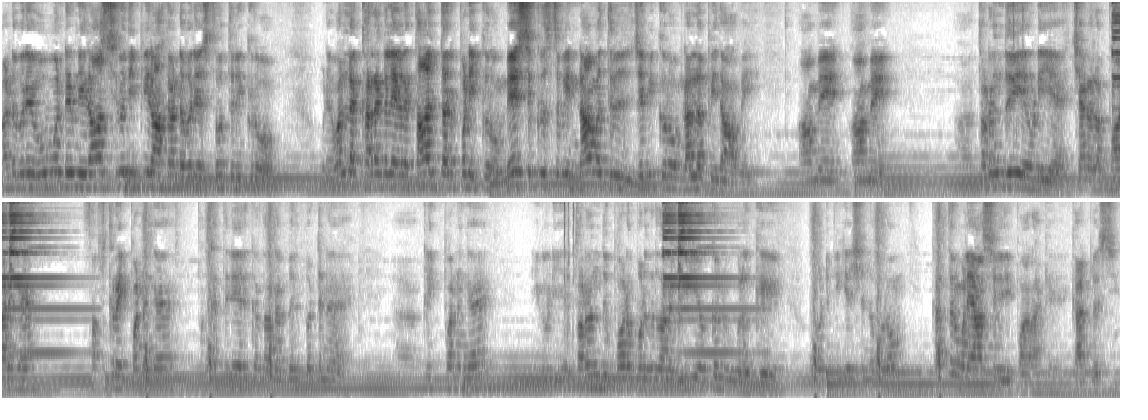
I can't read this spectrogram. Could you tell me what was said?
ஆண்டவரே ஒவ்வொன்றையும் நீர் ஆசீர்வதிப்பீராக ஆண்டவரே ஸ்தோத்திருக்கிறோம். உடைய வல்ல கரங்களை எங்களை தாழ் தர்ப்பணிக்கிறோம் ஏசு கிறிஸ்துவின் நாமத்தில் ஜெபிக்கிறோம் நல்ல பிதாவே. ஆமே ஆமே தொடர்ந்து என்னுடைய சேனலை பாருங்கள் சப்ஸ்கிரைப் பண்ணுங்கள் பக்கத்திலே இருக்கிறதான பெல் பட்டனை கிளிக் பண்ணுங்கள் எங்களுடைய தொடர்ந்து போடப்படுகிறதான வீடியோக்கள் உங்களுக்கு நோட்டிஃபிகேஷன் வரும். கத்திரவளை ஆசீர்வதி பாராக்கு காட் பிளஸ் யூ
